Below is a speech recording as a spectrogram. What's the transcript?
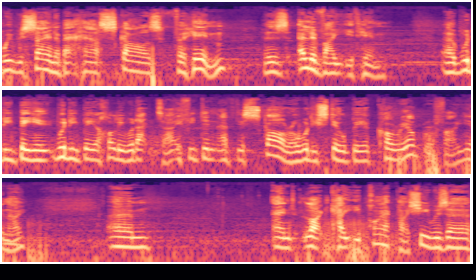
we were saying about how scars for him has elevated him. Uh, would he be would he be a Hollywood actor if he didn't have this scar, or would he still be a choreographer? You know, um, and like Katie Piper, she was a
